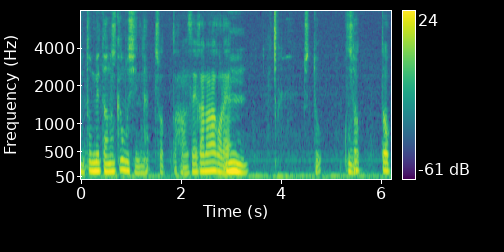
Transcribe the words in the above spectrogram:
求めたのかもしんない。ちょっと反省かなこれ、うん。ちょっと今ちょっ度と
